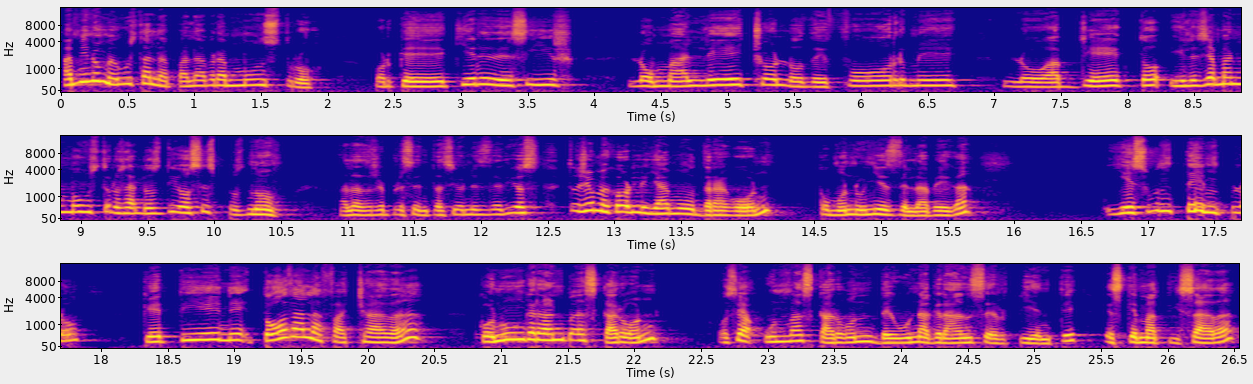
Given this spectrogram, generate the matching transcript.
A mí no me gusta la palabra monstruo, porque quiere decir lo mal hecho, lo deforme, lo abyecto, y les llaman monstruos a los dioses, pues no, a las representaciones de Dios. Entonces yo mejor le llamo dragón, como Núñez de la Vega, y es un templo que tiene toda la fachada con un gran mascarón, o sea, un mascarón de una gran serpiente esquematizada.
